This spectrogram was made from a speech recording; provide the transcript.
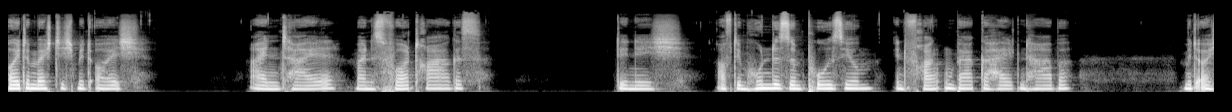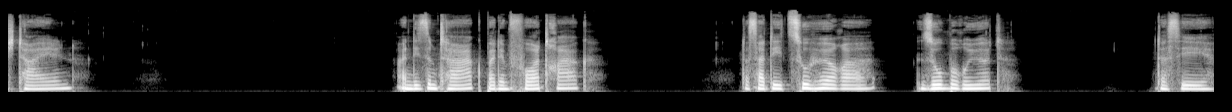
Heute möchte ich mit euch einen Teil meines Vortrages, den ich auf dem Hundesymposium in Frankenberg gehalten habe, mit euch teilen. An diesem Tag bei dem Vortrag, das hat die Zuhörer so berührt, dass sie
